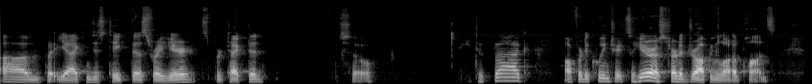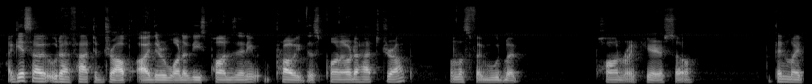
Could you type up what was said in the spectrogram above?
Um, but yeah, I can just take this right here. It's protected. So he took back, offered a queen trade. So here I started dropping a lot of pawns. I guess I would have had to drop either one of these pawns. Any probably this pawn I would have had to drop, unless if I moved my pawn right here. So, but then my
